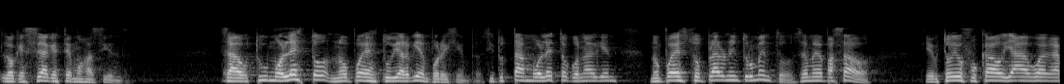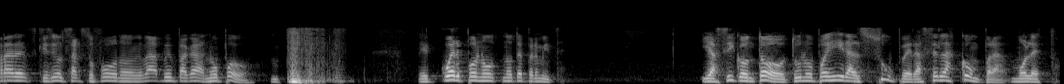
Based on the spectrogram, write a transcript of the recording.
lo que sea que estemos haciendo. O sea, tú molesto no puedes estudiar bien, por ejemplo. Si tú estás molesto con alguien, no puedes soplar un instrumento. Eso me ha pasado. Que estoy ofuscado, ya voy a agarrar que el saxofón, ven para acá. No puedo. El cuerpo no, no te permite. Y así con todo. Tú no puedes ir al súper a hacer las compras molesto.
